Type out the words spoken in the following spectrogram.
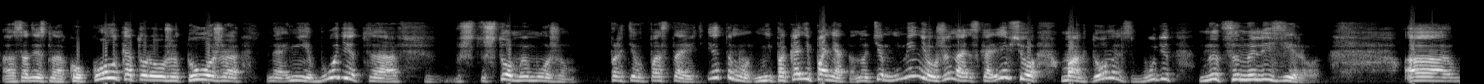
а, соответственно, кока-кола, которая уже тоже э, не будет, а что мы можем противопоставить этому, не, пока непонятно. Но, тем не менее, уже, скорее всего, Макдональдс будет национализирован. А,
